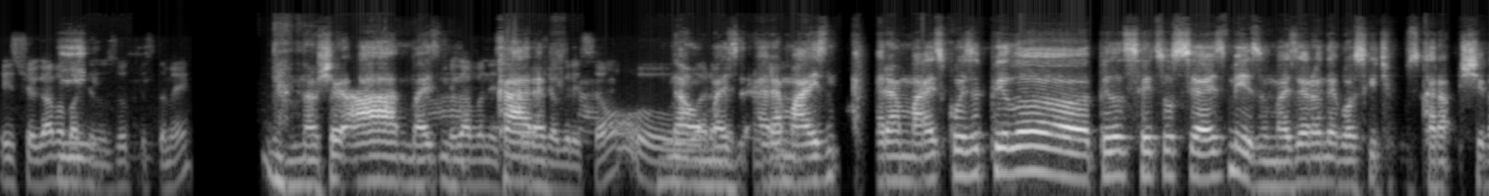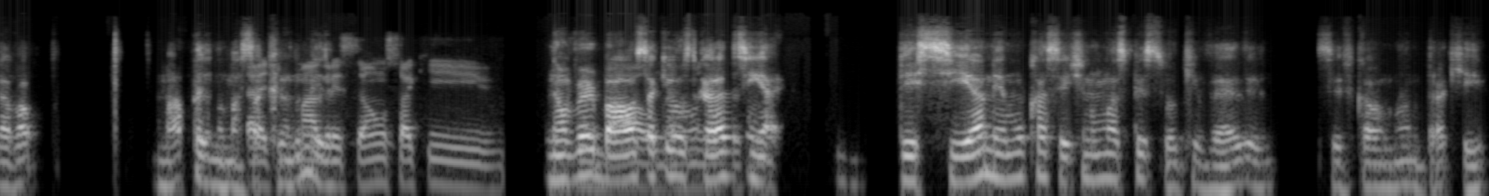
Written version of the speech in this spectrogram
Eles chegavam e... a bater nos outros também? Não chega. Ah, mas cara, de agressão não, mas era mais era mais coisa pela, pelas redes sociais mesmo, mas era um negócio que tipo os caras chegavam matando, massacrando era, tipo, uma mesmo. agressão, só que não verbal, verbal só que os caras assim, assim, descia mesmo o cacete numas pessoas que velho, você ficava, mano, pra quê?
